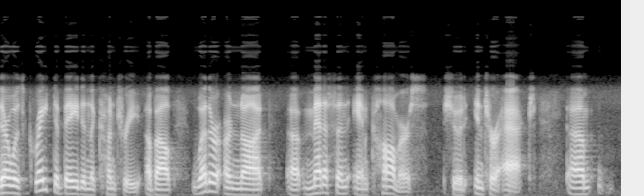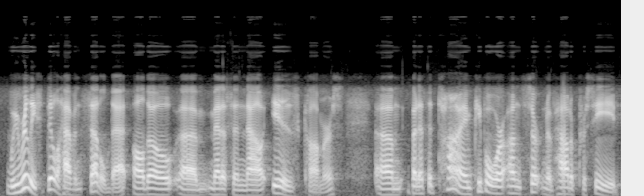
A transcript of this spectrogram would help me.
There was great debate in the country about whether or not uh, medicine and commerce should interact. Um, we really still haven't settled that, although uh, medicine now is commerce. Um, but at the time, people were uncertain of how to proceed.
